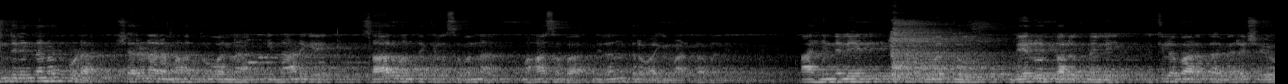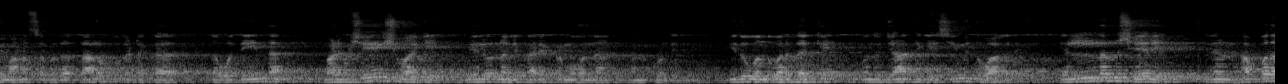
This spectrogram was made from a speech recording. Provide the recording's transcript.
ಇಂದಿನಿಂದನೂ ಕೂಡ ಶರಣರ ಮಹತ್ವವನ್ನು ಈ ನಾಡಿಗೆ ಸಾರುವಂಥ ಕೆಲಸವನ್ನು ಮಹಾಸಭಾ ನಿರಂತರವಾಗಿ ಮಾಡ್ತಾ ಬಂದಿದೆ. ಆ ಹಿನ್ನೆಲೆಯಲ್ಲಿ ಇವತ್ತು ಬೇಲೂರು ತಾಲೂಕಿನಲ್ಲಿ ಅಖಿಲ ಭಾರತ ವೀರಶೈವ ಮಹಾಸಭಾದ ತಾಲೂಕು ಘಟಕದ ವತಿಯಿಂದ ಭಾಳ ವಿಶೇಷವಾಗಿ ಬೇಲೂರಿನಲ್ಲಿ ಕಾರ್ಯಕ್ರಮವನ್ನು ಹಮ್ಮಿಕೊಂಡಿದೆ ಇದು ಒಂದು ವರ್ಗಕ್ಕೆ, ಒಂದು ಜಾತಿಗೆ ಸೀಮಿತವಾಗದೆ ಎಲ್ಲರೂ ಸೇರಿ ಇದನ್ನು ಹಬ್ಬದ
